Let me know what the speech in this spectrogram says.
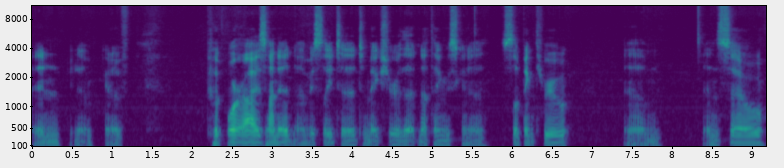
and, you know, kind of put more eyes on it, obviously, to, to make sure that nothing's kind of slipping through. Um, and so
